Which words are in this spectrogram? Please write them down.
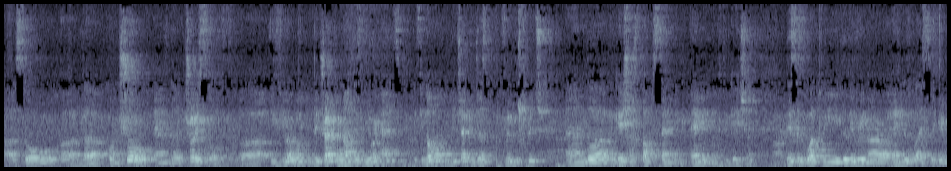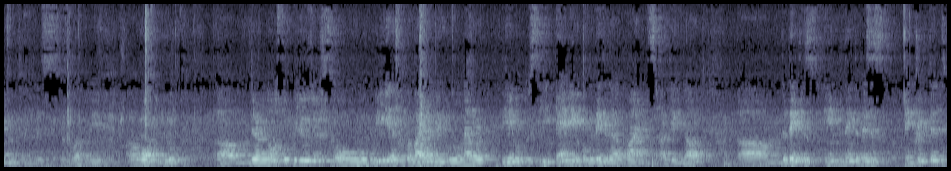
Uh, so uh, the control and the choice of uh, if you are going to be tracked or not is in your hands. If you don't want to be tracked, you just flip the switch and the application stops sending any notification. This is what we deliver in our end license agreement, and this is what we uh, want to do. Um, there are no super users, so we as a provider, we will never be able to see any of the data that our clients are giving out. Um, the data is in the database is encrypted,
